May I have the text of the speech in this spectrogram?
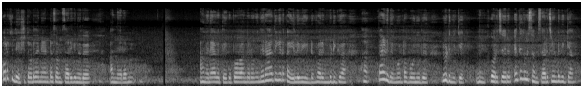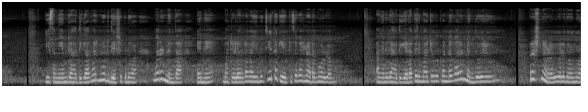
കുറച്ച് ദേഷ്യത്തോട് തന്നെയാണ് കേട്ടോ സംസാരിക്കുന്നത്. അന്നേരം അങ്ങനെ അകത്തേക്ക് പോകാൻ തുടങ്ങുന്ന രാധികയുടെ കയ്യിൽ വീണ്ടും വരൻ പിടിക്കുക. ആ താണിത് എങ്ങോട്ടാണ് പോകുന്നത്? ഇവിടെ നിൽക്കുക നമുക്ക് കുറച്ചു നേരം എന്തെങ്കിലും സംസാരിച്ചുകൊണ്ട് നിൽക്കാം ഈ സമയം രാധിക വരനോട് ദേഷ്യപ്പെടുക വരൻ എന്താ? എന്നെ മറ്റുള്ളവരുടെ കയ്യിൽ നിന്ന് ചീത്ത കേൾപ്പിച്ച വരൻ അടങ്ങുള്ളൂ. അങ്ങനെ രാധികയുടെ പെരുമാറ്റമൊക്കെ കണ്ട് വരൻ എന്തോ ഒരു പ്രശ്നമുള്ളതുപോലെ തോന്നുക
